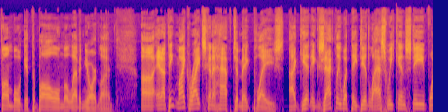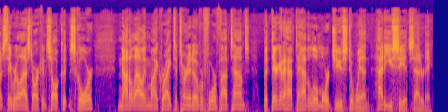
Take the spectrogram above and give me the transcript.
fumble, get the ball on the 11 yard line. Uh, and I think Mike Wright's going to have to make plays. I get exactly what they did last weekend, Steve, once they realized Arkansas couldn't score, not allowing Mike Wright to turn it over four or five times, but they're going to have to have a little more juice to win. How do you see it Saturday?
